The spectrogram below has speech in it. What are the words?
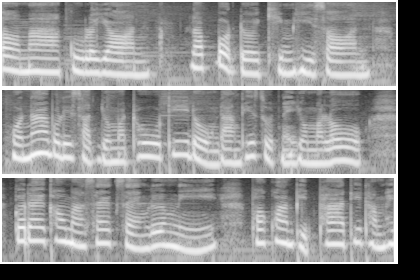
ต่อมากูรยอน รับบทโดยคิมฮีซอน หัวหน้าบริษัทยมทูตที่โด่งดังที่สุดในยมโลก ก็ได้เข้ามาแทรกแซงเรื่องนี้ เพราะความผิดพลาดที่ทำให้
